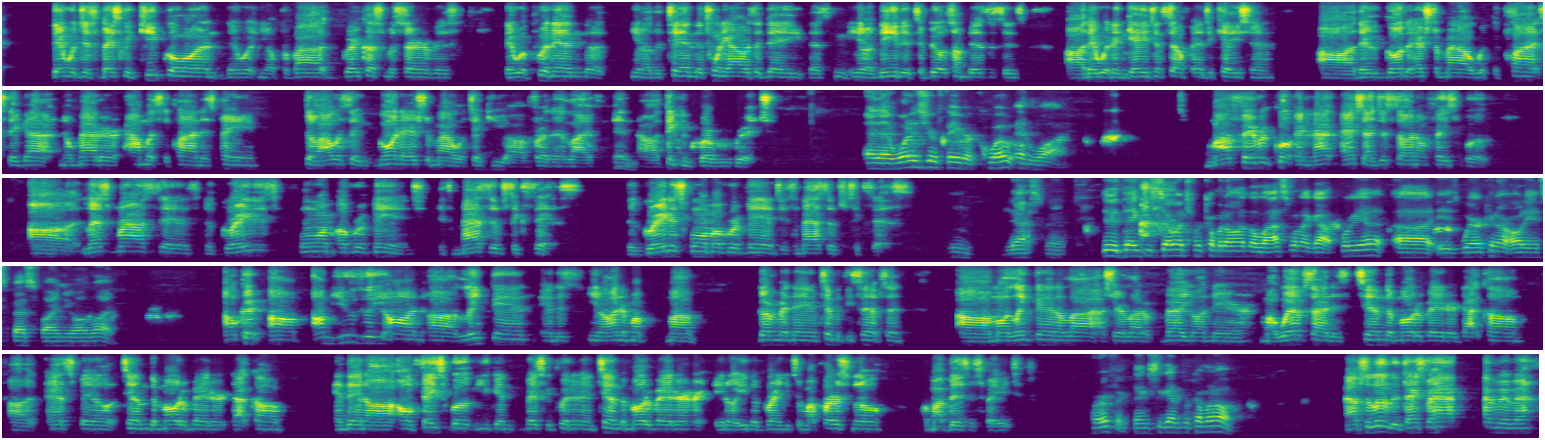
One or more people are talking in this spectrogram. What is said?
They would just basically keep going. They would you know provide great customer service. They would put in the you know the 10 to 20 hours a day that's you know needed to build some businesses uh, they would engage in self-education uh, they would go the extra mile with the clients they got no matter how much the client is paying. So i would say going the extra mile would take you uh, further in life and uh, think and grow rich. And then what is your favorite quote and why? My favorite quote and that actually i just saw it on facebook. Uh, les brown says the greatest form of revenge is massive success. The greatest form of revenge is massive success. Mm, yes, man. Dude, thank you so much for coming on. The last one I got for you uh, is where can our audience best find you online? Okay, um, I'm usually on uh, LinkedIn, and it's you know under my my government name Timothy Simpson. Um, I'm on LinkedIn a lot. I share a lot of value on there. My website is timthemotivator.com uh, as spelled timthemotivator.com. And then uh, on Facebook, you can basically put in Tim the Motivator. It'll either bring you to my personal on my business page. Perfect. Thanks again for coming on. Absolutely. Thanks for having me, man.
